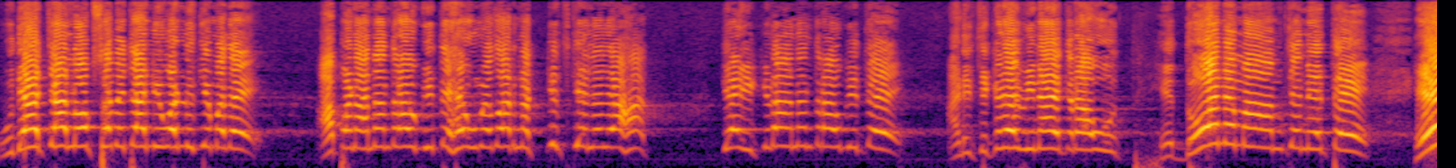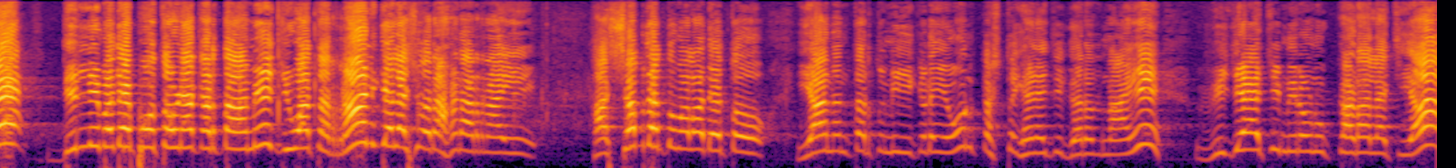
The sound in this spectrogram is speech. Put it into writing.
उद्याच्या लोकसभेच्या निवडणुकीमध्ये आपण आनंदराव गीते हे उमेदवार नक्कीच केलेले आहात. ते इकडे आनंदराव गीते आणि तिकडे विनायक राऊत हे दोन मा आमचे नेते हे दिल्लीमध्ये पोहोचवण्याकरता आम्ही जीवाचं रान केल्याशिवाय राहणार नाही. हा शब्द तुम्हाला देतो. यानंतर तुम्ही इकडे येऊन कष्ट घेण्याची गरज नाही. विजयाची मिरवणूक काढाल्याची या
